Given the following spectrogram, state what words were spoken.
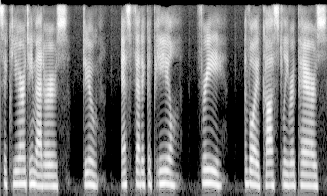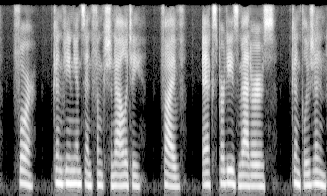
Security matters. 2. Aesthetic appeal. 3. Avoid costly repairs. 4. Convenience and functionality. 5. Expertise matters. Conclusion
